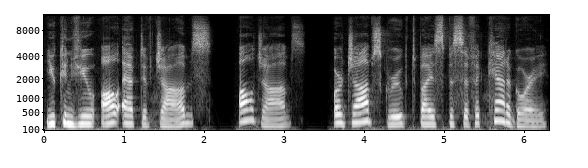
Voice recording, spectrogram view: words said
You can view all active jobs, all jobs, or jobs grouped by a specific category.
